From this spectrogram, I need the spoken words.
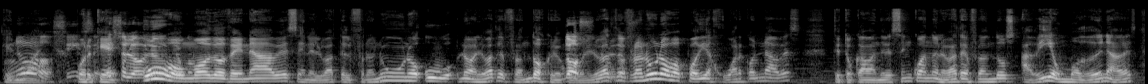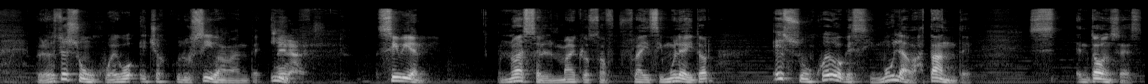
que no, No, sí, porque lo- hubo lo- lo- un modo de naves en el Battlefront 1, hubo, no, en el Battlefront 2 creo que Dos, hubo. En el Battlefront 1 vos podías jugar con naves, te tocaban de vez en cuando, en el Battlefront 2 había un modo de naves, pero esto es un juego hecho exclusivamente. Y de naves. si bien no es el Microsoft Flight Simulator, es un juego que simula bastante. Entonces,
